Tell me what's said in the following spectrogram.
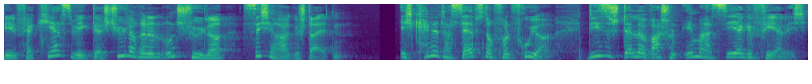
den Verkehrsweg der Schülerinnen und Schüler sicherer gestalten. Ich kenne das selbst noch von früher. Diese Stelle war schon immer sehr gefährlich.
